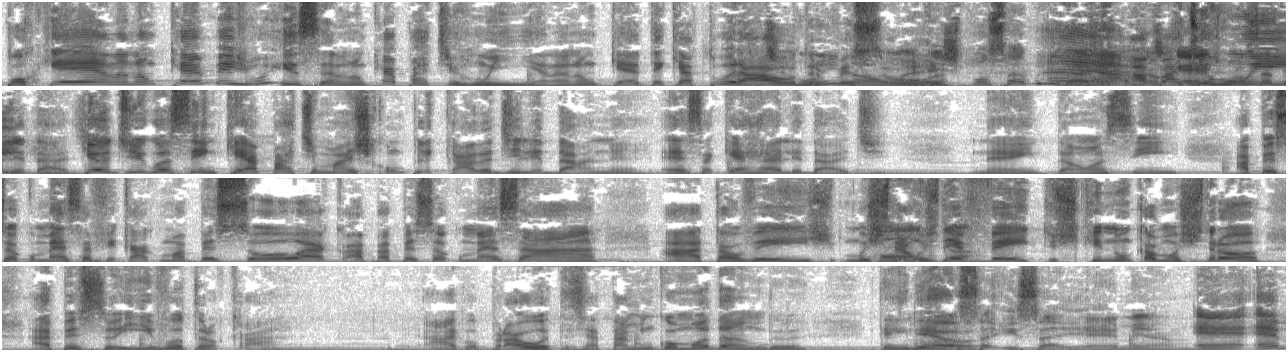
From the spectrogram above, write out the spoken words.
porque ela não quer mesmo isso, ela não quer a parte ruim, ela não quer ter que aturar Parte outra ruim, pessoa. Não, é responsabilidade. É, a parte ruim, que eu digo assim, que é a parte mais complicada de lidar, né? Essa que é a realidade. Né? Então, assim, a pessoa começa a ficar com uma pessoa, a, a pessoa começa a, a, talvez mostrar uns defeitos que nunca mostrou, a pessoa, ih, vou trocar. Ah, vou pra outra, já tá me incomodando. Entendeu? Nossa, isso aí é mesmo. É, é-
